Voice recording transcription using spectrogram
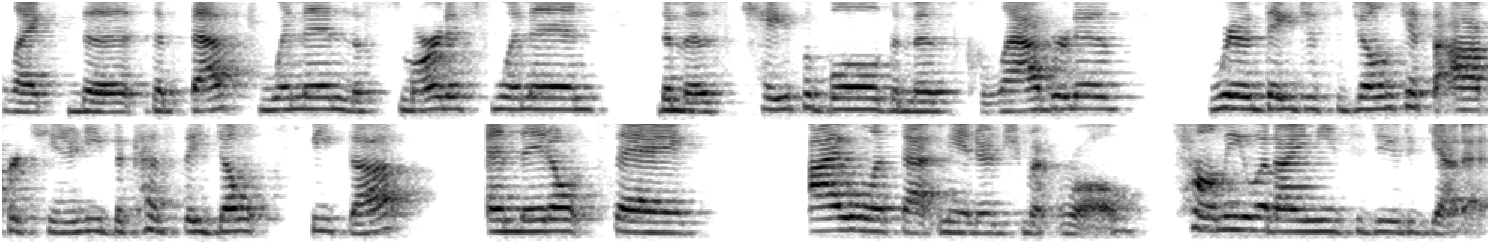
like the, the best women, the smartest women, the most capable, the most collaborative, where they just don't get the opportunity because they don't speak up and they don't say, I want that management role. Tell me what I need to do to get it.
